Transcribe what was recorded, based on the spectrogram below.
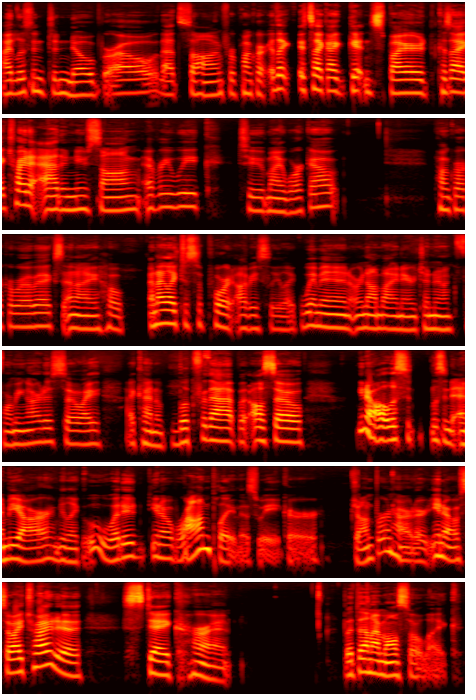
I listened to No Bro, that song for punk rock. Like it's like I get inspired because I try to add a new song every week to my workout, punk rock aerobics, and I hope and I like to support obviously like women or non-binary, gender non-conforming artists. So I I kind of look for that, but also, you know, I'll listen listen to MBR and be like, ooh, what did you know Ron play this week or John Bernhardt or you know. So I try to stay current, but then I'm also like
